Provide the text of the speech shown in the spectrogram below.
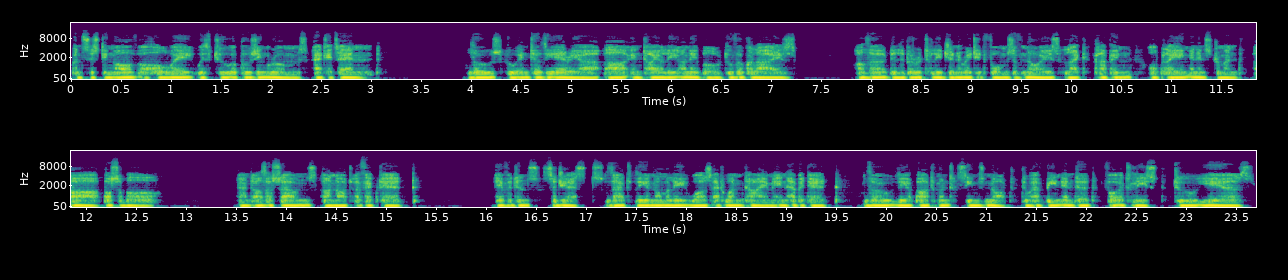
consisting of a hallway with two opposing rooms at its end. Those who enter the area are entirely unable to vocalize. Other deliberately generated forms of noise, like clapping or playing an instrument, are possible, and other sounds are not affected. Evidence suggests that the anomaly was at one time inhabited, though the apartment seems not to have been entered for at least two years.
